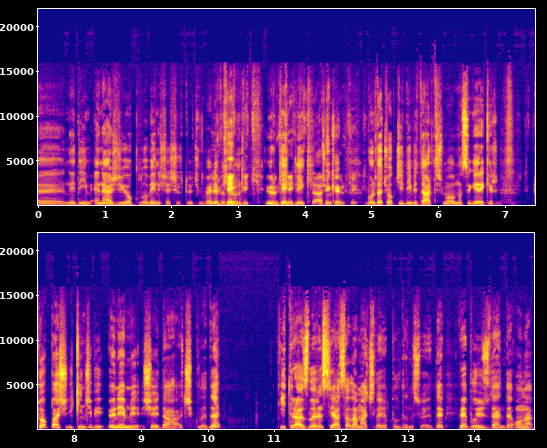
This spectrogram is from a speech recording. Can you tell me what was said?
e, ne diyeyim enerji yokluğu beni şaşırtıyor. Çünkü böyle bir durum. Ürkeklik. Ürkeklik. Çünkü ürkeklik. burada çok ciddi bir tartışma olması gerekir. Topbaş ikinci bir önemli şey daha açıkladı. itirazların siyasal amaçla yapıldığını söyledi ve bu yüzden de ona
